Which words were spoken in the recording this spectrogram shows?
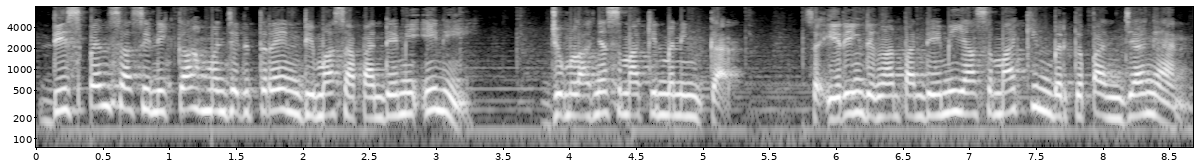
Dispensasi nikah menjadi tren di masa pandemi ini. Jumlahnya semakin meningkat seiring dengan pandemi yang semakin berkepanjangan.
